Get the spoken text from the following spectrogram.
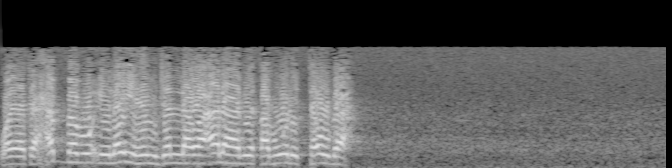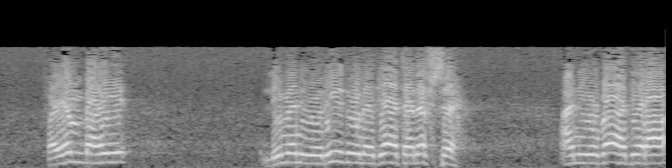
ويتحبب إليهم جل وعلا بقبول التوبة. فينبغي لمن يريد نجاة نفسه أن يبادر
